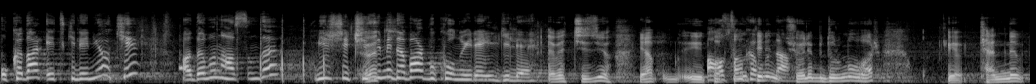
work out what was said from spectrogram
o kadar etkileniyor ki adamın aslında bir şey çizimi Evet. de var bu konuyla ilgili. Evet çiziyor. Ya e, Konstantin'in şöyle bir durumu var. E, Kendine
